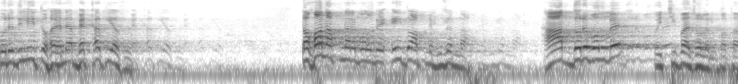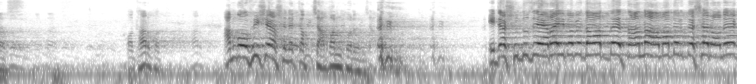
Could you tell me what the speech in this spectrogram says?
করে দিলেই তো হয় না, ব্যাখ্যা কি আছে? তখন আপনারা বলবে, এই তো আপনি বুঝেন না। হাত ধরে বলবে, ওই চিপায় চলেন, কথা কথার কথা। আমাকে অফিসে আসেন, এক কাপ চা পান করেন। এটা শুধু যে এরা এইভাবে দাওয়াত দেয়, তা না, আমাদের দেশের অনেক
